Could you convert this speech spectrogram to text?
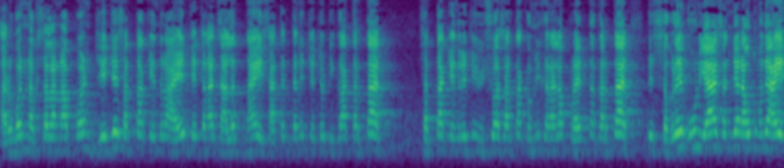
अर्बन नक्षलांना पण जे जे सत्ता केंद्र आहेत ते त्यांना चालत नाही. सातत्याने त्याच्यावर टीका करतात. सत्ता केंद्राची विश्वासार्हता कमी करायला प्रयत्न करतात. ते सगळे गुण या संजय राऊतमध्ये आहेत.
